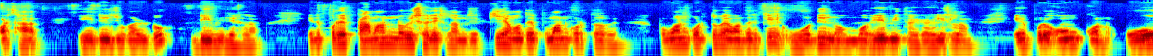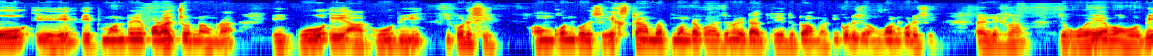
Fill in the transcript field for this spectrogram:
অর্থাৎ এডি জুগাল টু ডিবি লিখলাম। এরপরে প্রামাণ্য বিষয় লিখলাম যে কি আমাদের প্রমাণ করতে হবে। প্রমাণ করতে হবে আমাদেরকে ওডি লম্ব এ বি এটা লিখলাম। এরপরে অঙ্কন ও এ এই প্রমাণটাকে করার জন্য আমরা এই ও এ আর ও বি কি করেছি? অঙ্কন করেছি। এক্সট্রা আমরা প্রমাণটা করার জন্য এটা, এই দুটো আমরা কি করেছি? অঙ্কন করেছি। তাই লিখলাম যে ও এ এবং ও বি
